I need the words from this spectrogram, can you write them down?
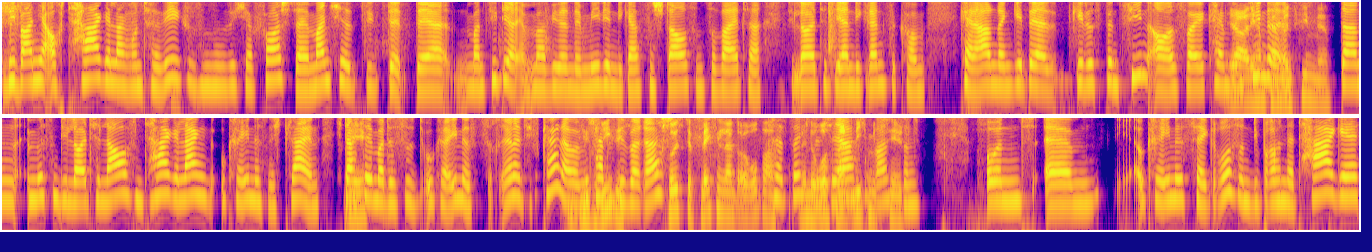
die waren ja auch tagelang unterwegs, das muss man sich ja vorstellen. Manche, die, der, der, man sieht ja immer wieder in den Medien die ganzen Staus und so weiter, die Leute, die an die Grenze kommen. Keine Ahnung, dann geht der, geht das Benzin aus, weil kein Ja, Benzin da kein ist Benzin mehr. dann müssen die Leute laufen, tagelang. Ukraine ist nicht klein. Ich dachte Nee. immer, das ist, Ukraine ist relativ klein, aber mich ist hat es riesig. überrascht. Größte Flächenland Europas, Tatsächlich, wenn du Russland ja, nicht mitzählst. Wahnsinn. Und ähm, die Ukraine ist sehr groß und die brauchen da Tage.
